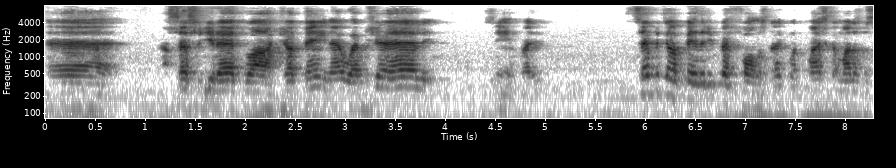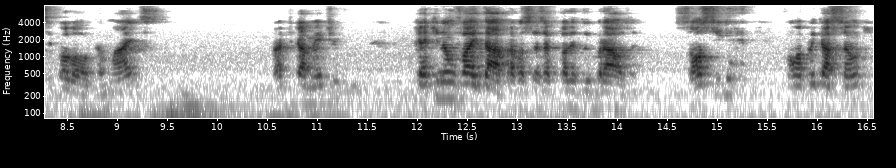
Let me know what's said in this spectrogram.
é, acesso direto a, já tem, né, WebGL, sim, vai, sempre tem uma perda de performance, né, quanto mais camadas você coloca, mas praticamente o que é que não vai dar para você executar dentro do browser? Só se for uma aplicação que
